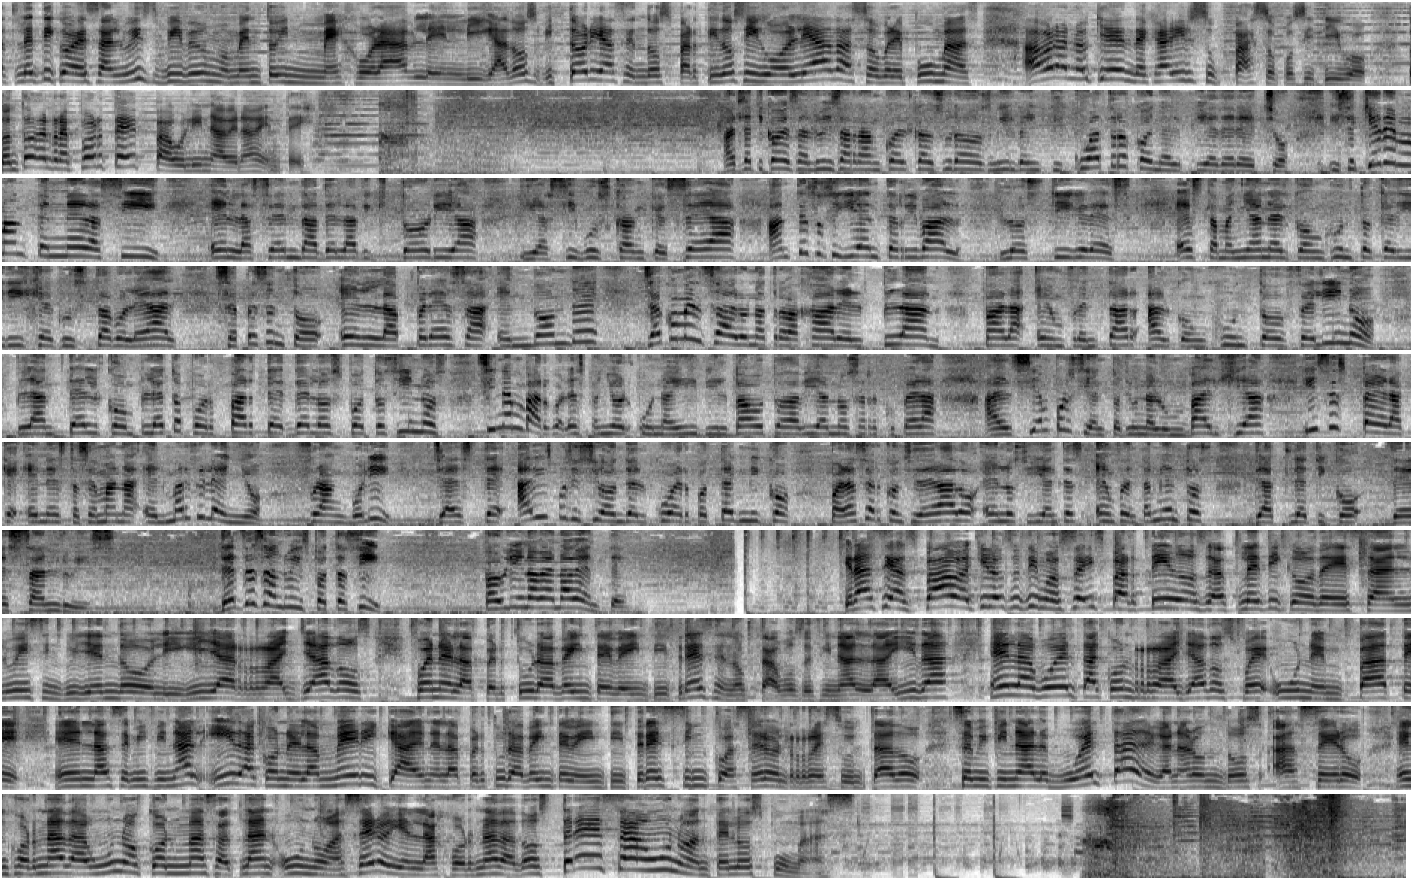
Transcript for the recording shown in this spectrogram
Atlético de San Luis vive un momento inmejorable en Liga. Dos victorias en dos partidos y goleadas sobre Pumas. Ahora no quieren dejar ir su paso positivo. Con todo el reporte, Paulina Benavente. Atlético de San Luis arrancó el clausura 2024 con el pie derecho y se quieren mantener así en la senda de la victoria y así buscan que sea ante su siguiente rival, los Tigres. Esta mañana el conjunto que dirige Gustavo Leal se presentó en la presa en donde ya comenzaron a trabajar el plan para enfrentar al conjunto felino. Plantel completo por parte de los potosinos. Sin embargo, el español Unai Bilbao todavía no se recupera al 100% de una lumbalgia y se espera que en esta semana el marfileño Frank Bolí ya esté a disposición del cuerpo técnico para ser considerado en los siguientes enfrentamientos de Atlético de San Luis. Desde San Luis Potosí, Paulina Benavente. Gracias, Pau. Aquí los últimos seis partidos de Atlético de San Luis, incluyendo Liguilla Rayados, fue en el Apertura 2023, en octavos de final la ida. En la vuelta con Rayados fue un empate. En la semifinal, ida con el América en el Apertura 2023, 5 a 0 el resultado. Semifinal, vuelta, ganaron 2 a 0. En jornada 1 con Mazatlán, 1 a 0. Y en la jornada 2, 3 a 1 ante los Pumas.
